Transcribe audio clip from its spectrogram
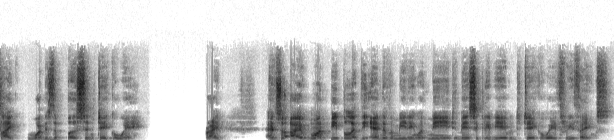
like, what does the person take away? Right? And so I want people at the end of a meeting with me to basically be able to take away three things.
